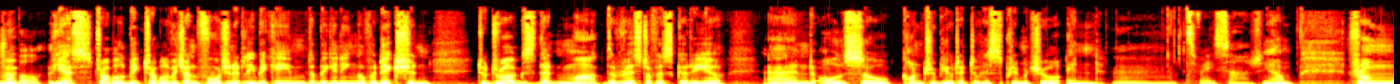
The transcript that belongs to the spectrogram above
Trouble. Yes, trouble, big trouble, which unfortunately became the beginning of addiction to drugs that marked the rest of his career and also contributed to his premature end. It's very sad. Yeah. From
